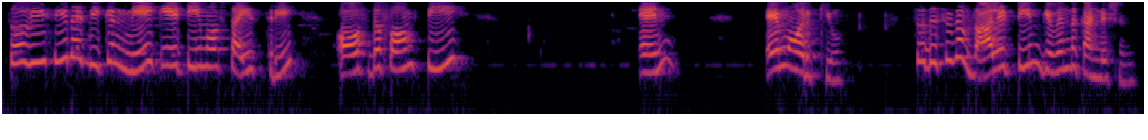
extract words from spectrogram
So we see that we can make a team of size 3 of the form P, N, M or Q. So this is a valid team given the conditions.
